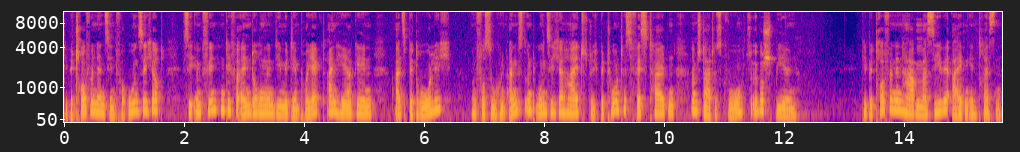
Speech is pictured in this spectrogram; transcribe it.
Die Betroffenen sind verunsichert, sie empfinden die Veränderungen, die mit dem Projekt einhergehen, als bedrohlich und versuchen Angst und Unsicherheit durch betontes Festhalten am Status quo zu überspielen. Die Betroffenen haben massive Eigeninteressen.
